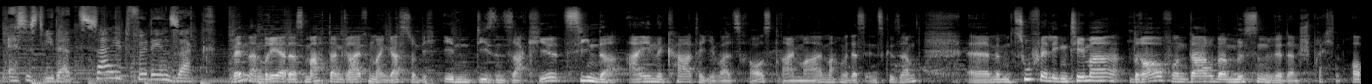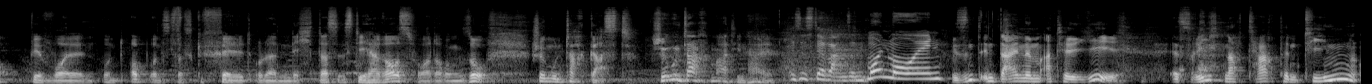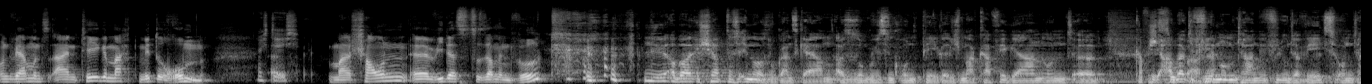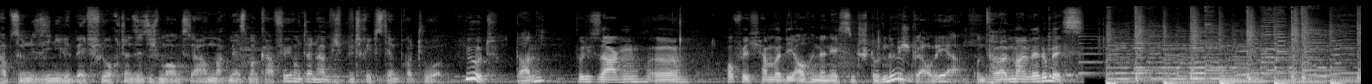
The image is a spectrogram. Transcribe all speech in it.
Es ist wieder Zeit für den Sack. Wenn Andrea das macht, dann greifen mein Gast und ich in diesen Sack hier, ziehen da eine Karte jeweils raus. Dreimal machen wir das insgesamt. Äh, mit einem zufälligen Thema drauf und darüber müssen wir dann sprechen, ob wir wollen und ob uns das gefällt oder nicht. Das ist die Herausforderung. So, schönen guten Tag, Gast. Schönen guten Tag, Martin. Hi. Es ist der Wahnsinn. Moin, moin. Wir sind in deinem Atelier. Es riecht nach Tarpentin und wir haben uns einen Tee gemacht mit Rum. Richtig. Mal schauen, äh, wie das zusammen wirkt. Nee, aber ich habe das immer so ganz gern. Also so einen gewissen Grundpegel. Ich mag Kaffee gern und äh, Kaffee ich arbeite super, viel ne? momentan, bin viel unterwegs und habe so eine senile Bettflucht. Dann sitze ich morgens da und mache mir erstmal einen Kaffee und dann habe ich Betriebstemperatur. Gut, dann würde ich sagen, äh, hoffe ich, haben wir die auch in der nächsten Stunde. Ich glaube ja. Und hören mal, wer du bist.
